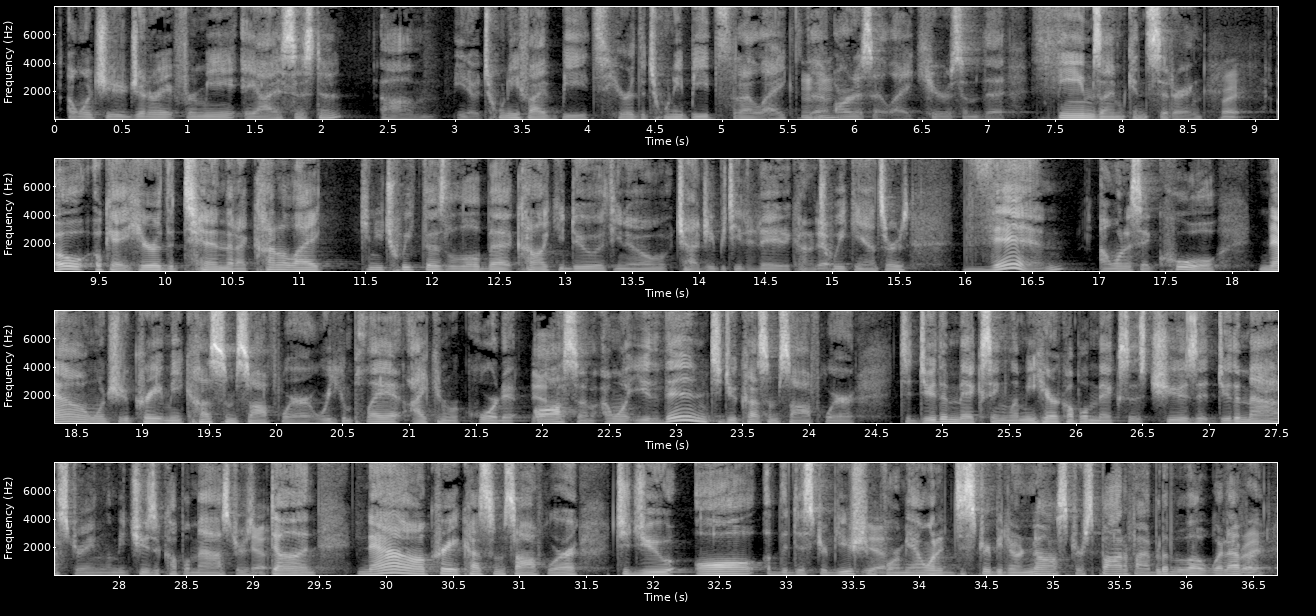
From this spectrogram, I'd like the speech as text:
I want you to generate for me AI assistant. Um, you know, 25 beats. Here are the 20 beats that I like, the artists I like. Here are some of the themes I'm considering. Right. Oh, okay. Here are the 10 that I kind of like. Can you tweak those a little bit? Kind of like you do with, you know, ChatGPT today to kind of Yep. tweak answers. Then I want to say, cool. Now I want you to create me custom software where you can play it. I can record it. Awesome. I want you then to do custom software to do the mixing. Let me hear a couple mixes, choose it, do the mastering. Let me choose a couple masters. Yep. Done. Now create custom software to do all of the distribution Yeah. for me. I want to distribute it on Nostr, Spotify, blah, blah, blah, whatever. Right.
